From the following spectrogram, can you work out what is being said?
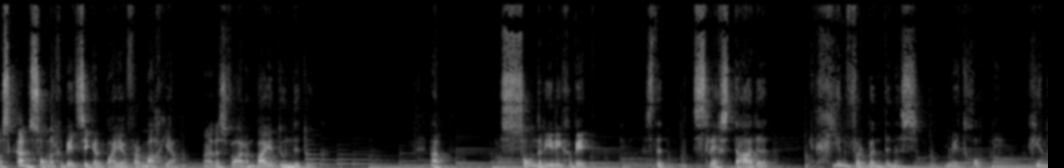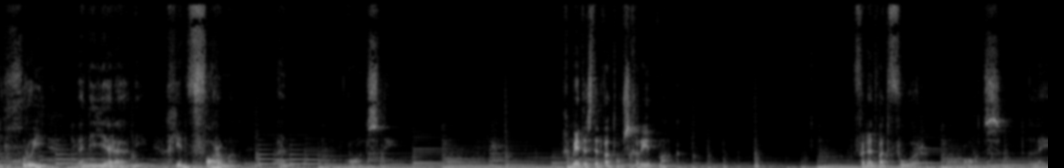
Ons kan sonder gebed seker baie vermag ja. Maar dis waar en baie doen dit ook. Maar sonder hierdie gebed is dit slegs dade en geen verbintenis met God nie. Geen groei in die Here nie, geen vorming in ons nie. Gebed is dit wat ons gereed maak vir dit wat voor ons lê.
